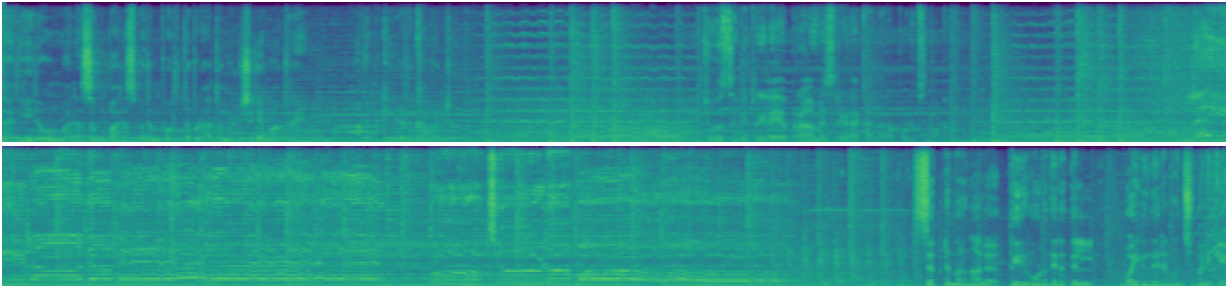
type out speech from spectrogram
ശരീരവും മനസ്സും പരസ്പരം പൊരുത്തപ്പെടാത്ത മനുഷ്യരെ മാത്രമേ അതിന് കീഴടക്കാൻ പറ്റൂ. ജൂസ് സെമിട്രിയിലെ എബ്രഹാം കല്ലറ പൊളിച്ചു നോക്കണം. സെപ്റ്റംബർ നാല് തിരുവോണ ദിനത്തിൽ വൈകുന്നേരം അഞ്ചു മണിക്ക്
